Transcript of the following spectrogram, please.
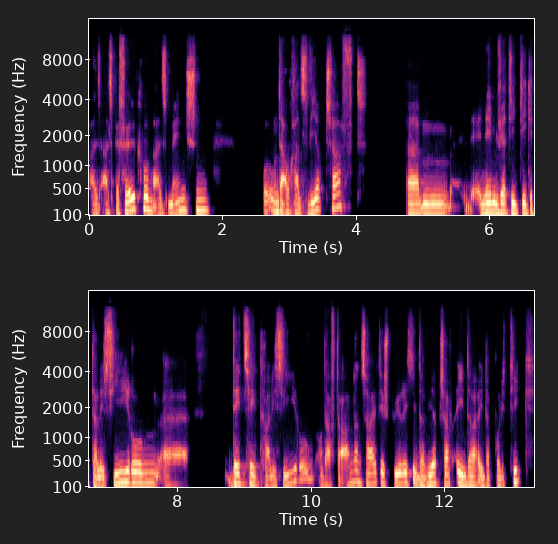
als, als Bevölkerung, als Menschen und auch als Wirtschaft. Ähm, nehmen wir die Digitalisierung, äh, Dezentralisierung und auf der anderen Seite spüre ich in der Wirtschaft, in der, in der Politik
